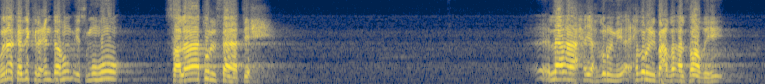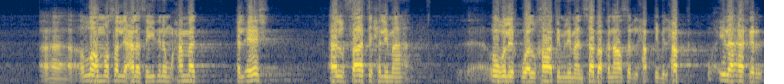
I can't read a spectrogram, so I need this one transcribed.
هناك ذكر عندهم اسمه صلاة الفاتح. لا يحضرني يحضرني بعض ألفاظه. آه اللهم صل على سيدنا محمد. الإيش؟ الفاتح لما أغلق والخاتم لمن سبق ناصر الحق بالحق إلى آخر.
